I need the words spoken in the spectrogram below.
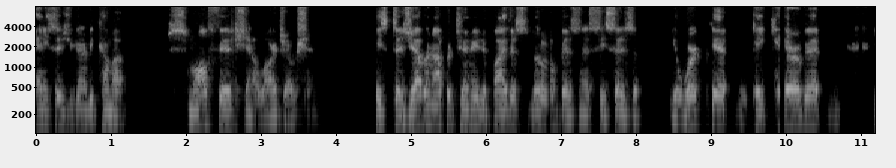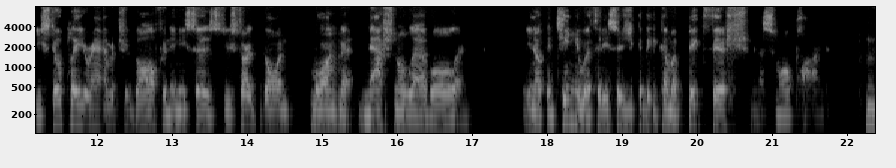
and he says you're going to become a small fish in a large ocean. He says you have an opportunity to buy this little business. He says you work it, you take care of it, you still play your amateur golf, and then he says you start going more on a national level and you know continue with it. He says you could become a big fish in a small pond. Hmm.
